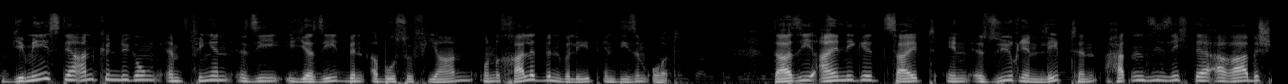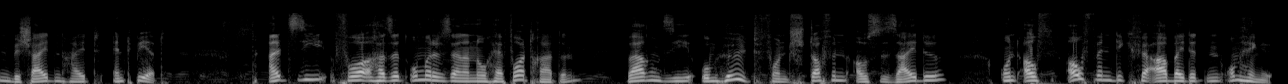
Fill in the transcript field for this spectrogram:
Gemäß der Ankündigung empfingen sie Yazid bin Abu Sufyan und Khalid bin Walid in diesem Ort. Da sie einige Zeit in Syrien lebten, hatten sie sich der arabischen Bescheidenheit entbehrt. Als sie vor Hazrat Umar hervortraten, waren sie umhüllt von Stoffen aus Seide und auf aufwendig verarbeiteten Umhänge.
